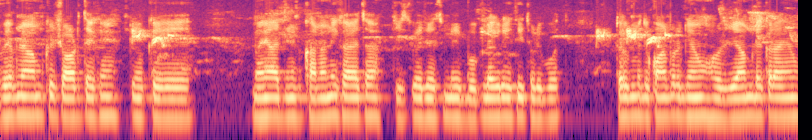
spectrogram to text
ابھی اپنے آم کے شارٹ دیکھیں، کیونکہ میں نے آج دن کھانا نہیں کھایا تھا، جس کی وجہ سے میری بھوک لگ رہی تھی تھوڑی بہت۔ تو میں دکان پر گیا ہوں، اور جام لے کر آیا ہوں۔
